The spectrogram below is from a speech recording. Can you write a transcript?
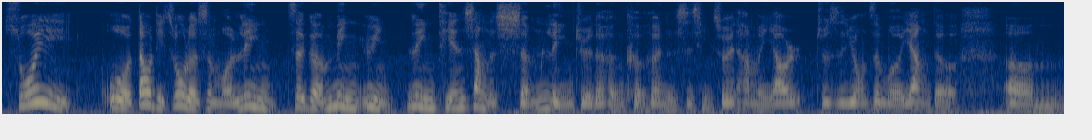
所以我到底做了什么令这个命运、令天上的神灵觉得很可恨的事情？所以他们要就是用这么样的嗯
